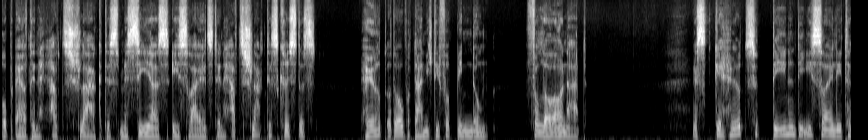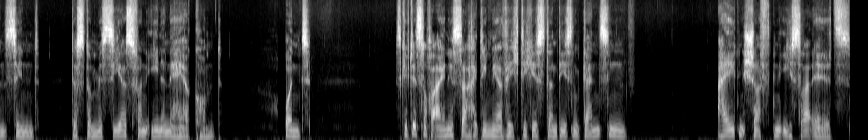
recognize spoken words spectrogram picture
ob er den Herzschlag des Messias Israels, den Herzschlag des Christus hört oder ob er da nicht die Verbindung verloren hat. Es gehört zu denen, die Israeliten sind, dass der Messias von ihnen herkommt. Und es gibt jetzt noch eine Sache, die mir wichtig ist an diesen ganzen Eigenschaften Israels,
